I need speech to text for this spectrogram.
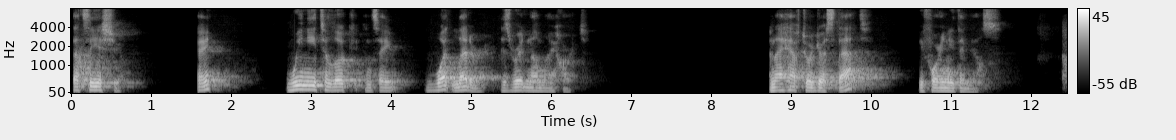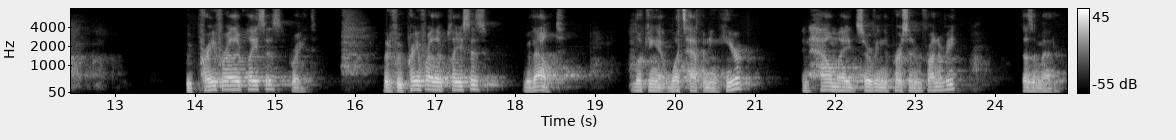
That's the issue. Okay? We need to look and say, what letter is written on my heart? And I have to address that before anything else. We pray for other places, great. But if we pray for other places without looking at what's happening here and how am I serving the person in front of me, doesn't matter.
